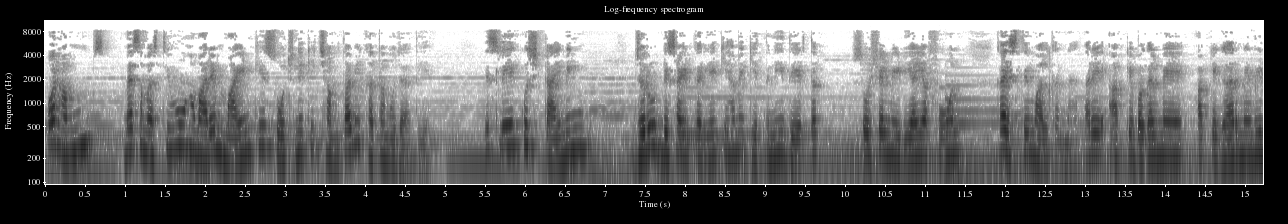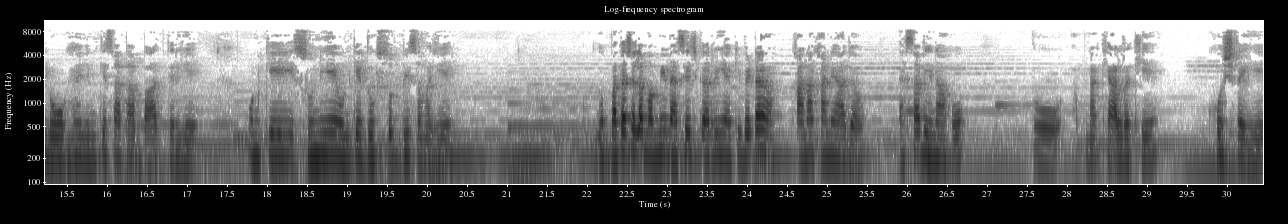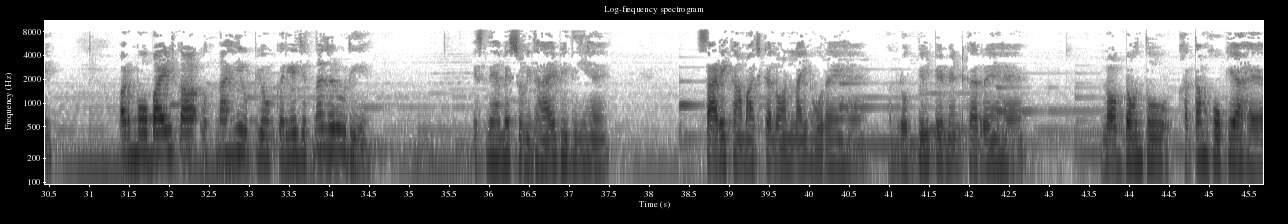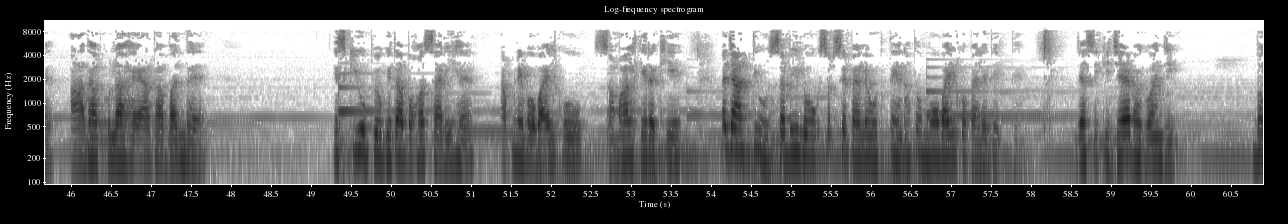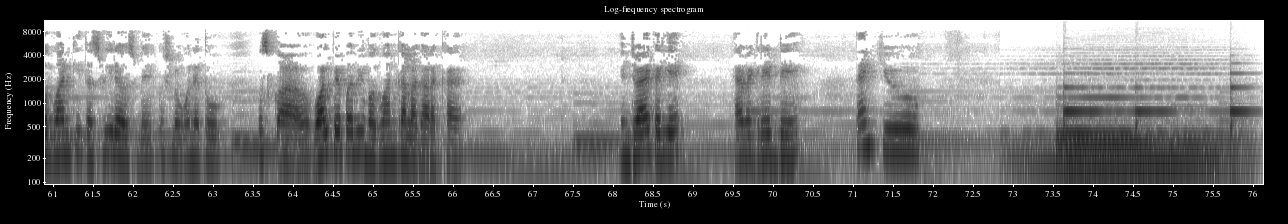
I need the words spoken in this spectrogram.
और हम, मैं समझती हूँ, हमारे माइंड की सोचने की क्षमता भी खत्म हो जाती है। इसलिए कुछ टाइमिंग ज़रूर डिसाइड करिए कि हमें कितनी देर तक सोशल मीडिया या फ़ोन का इस्तेमाल करना है। अरे, आपके बगल में, आपके घर में भी लोग हैं जिनके साथ आप बात करिए, उनके सुनिए, उनके दुख सुख भी समझिए। पता चला मम्मी मैसेज कर रही है कि बेटा, खाना खाने आ जाओ। ऐसा भी ना हो तो अपना ख्याल रखिए, खुश रहिए। और मोबाइल का उतना ही उपयोग करिए जितना ज़रूरी है। इसने हमें सुविधाएँ भी दी हैं। सारे काम आजकल ऑनलाइन हो रहे हैं। हम लोग बिल पेमेंट कर रहे हैं। लॉकडाउन तो ख़त्म हो गया है। आधा खुला है, आधा बंद है। इसकी उपयोगिता बहुत सारी है। अपने मोबाइल को संभाल के रखिए। मैं जानती हूँ, सभी लोग सबसे पहले उठते हैं ना तो मोबाइल को पहले देखते हैं। जैसे कि जय भगवान जी। भगवान की तस्वीर है उसमें। कुछ लोगों ने तो उसका वॉलपेपर भी भगवान का लगा रखा है। एंजॉय करिए। Have a great day thank you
